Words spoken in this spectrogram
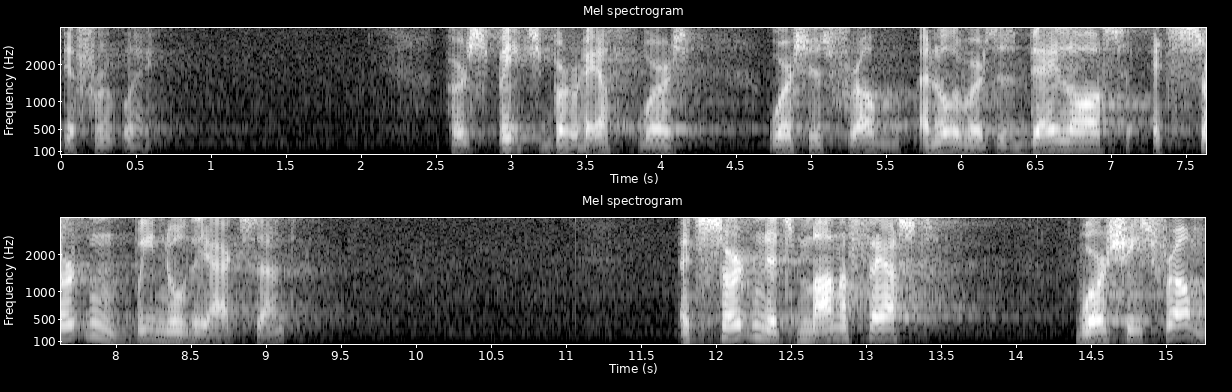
differently. Her speech bewrayeth where, where she's from. In other words, it's Delos. It's certain we know the accent. It's certain it's manifest where she's from.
